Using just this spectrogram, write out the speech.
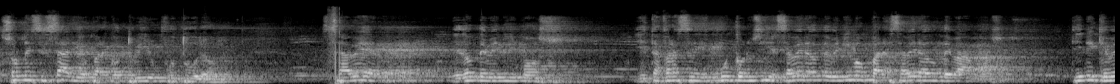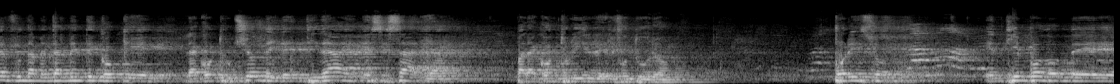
son necesarios para construir un futuro. Saber de dónde venimos, y esta frase es muy conocida, saber a dónde venimos para saber a dónde vamos, tiene que ver fundamentalmente con que la construcción de identidad es necesaria para construir el futuro. Por eso, en tiempos donde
